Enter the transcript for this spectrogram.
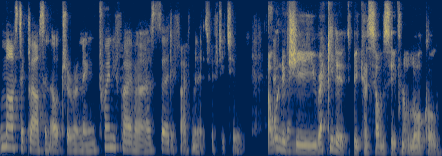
masterclass in ultra running, twenty five hours, thirty five minutes, fifty two. I wonder if she recorded it because obviously it's not local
